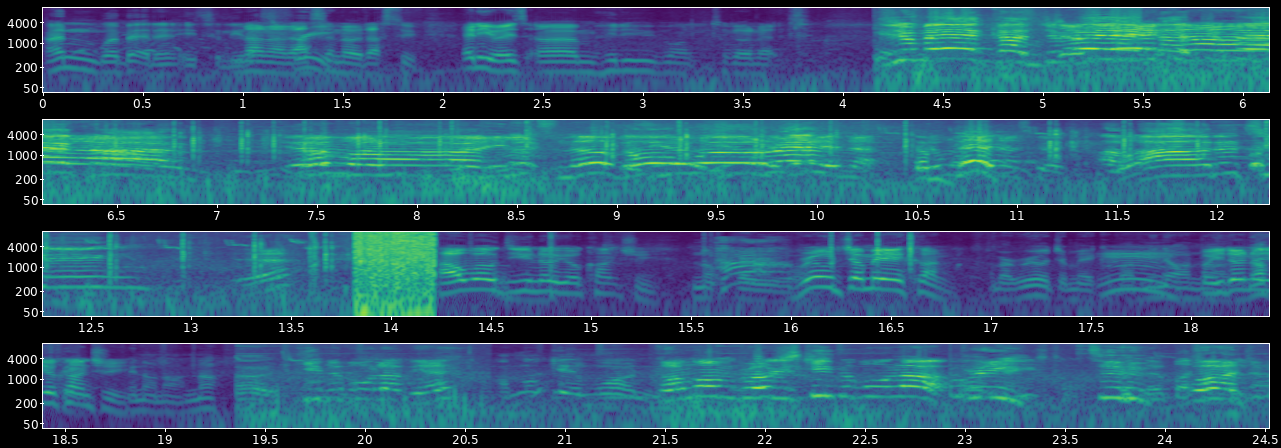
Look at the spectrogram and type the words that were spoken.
And we're better than Italy. No, that's no, that's three. a no. That's two. Anyways, um, who do you want to go next? Jamaican, Jamaican, Jamaican. Yeah, Come on. He looks nervous. Don't He don't- he don't worry. get in there. The Don't bed. That's. About the thing. Yeah. How well do you know your country? Not very well. Real Jamaican. I'm a real Jamaican, but, Mm, me not but you don't know your country? No, no, no. Keep the ball up, yeah. I'm not getting one. Come on, bro. Just keep the ball up. Three, two, one. Who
